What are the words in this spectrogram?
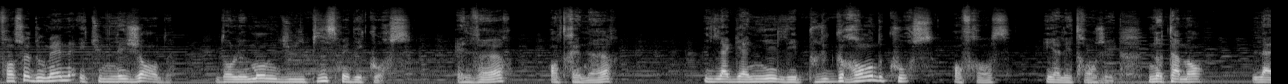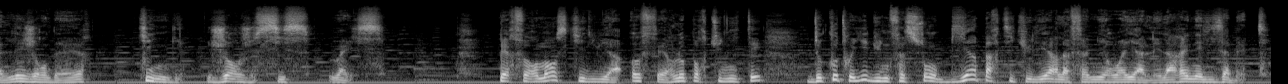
François Doumen est une légende dans le monde du hippisme et des courses. Éleveur, entraîneur, il a gagné les plus grandes courses en France et à l'étranger, notamment la légendaire King George VI Race. Performance qui lui a offert l'opportunité de côtoyer d'une façon bien particulière la famille royale et la reine Élisabeth.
